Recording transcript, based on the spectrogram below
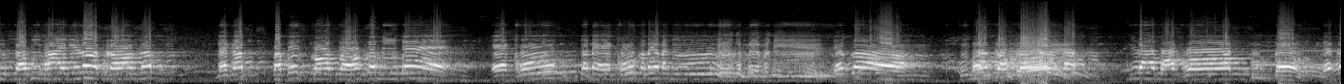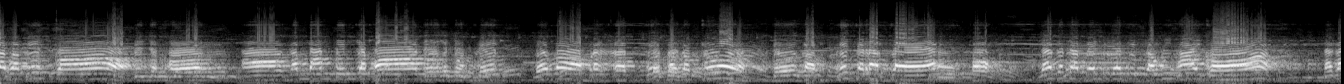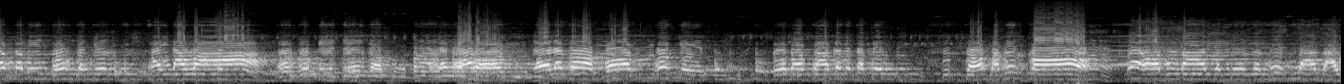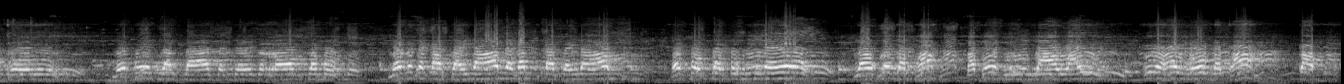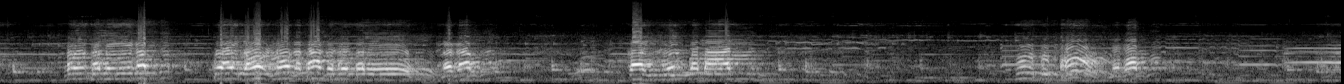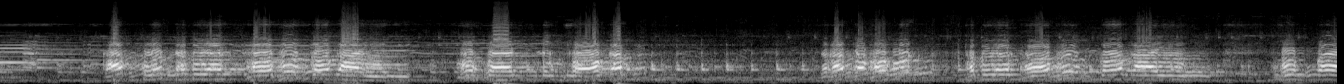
สิบสองพิพายในรอบรองครับนะครับ ประเภทกสองก็มีแม่แหกโค้งเจะแม่แหกโค้งกับแม่มณีเจอกับแม่มณี แล้วก็ถึงกับสองร้อยกับกีฬาสาครถูกต้องแล้วก็ประเภทกอเป็นจพรอ่ากำนันเป็นจพรเจอกระจกเพชรแล้วก็ประหัตเพชรประสบโชคเจอกับเพชรจรัสแสงต้องแล้วก็จะเป็นเรือติดสองวิทายขอนะครับกระเบนคงจะเจอกับสิริชัยนาวา พอพวกแกเจอกับอุปรานะณครับพรแล้วก็พรพ่อเกตตัวบอลสามแล้วก็จะเป็น12ประเภทกอแม่ออนุนาจะเจอกับเพชรยาสายเชยและเพชรลักดาจะเจอกับรองสมุทรแล้วก็จะกลับสายน้ำนะครับกลับสายน้ำพอจบจากตรงนี้แล้ว เราก็จะพักประเภทเรือยาวไว้ เพื่อให้รถกระทะกับเมวยทะเลครับเพื่อให้รถรถกระทะกับเมวยทะเลนะครับ ก็อีกเหลือประมาณยี่สิบคู่นะครับ ครับรถทะเบียนขอพุ่งกอไก่หกแปดหนึ่งสองครับ นะครับเจ้าของรถทะเบียนขอพุ่งกอไก่หกแปด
